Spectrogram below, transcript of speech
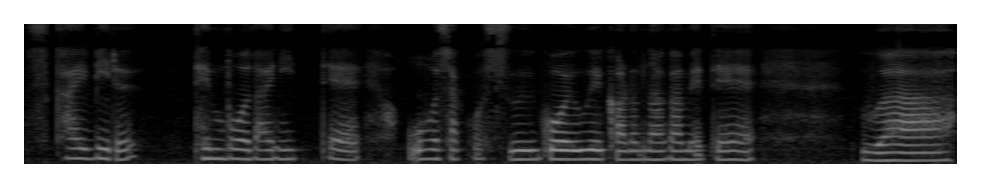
スカイビル、展望台に行って、大阪をすごい上から眺めて、うわ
